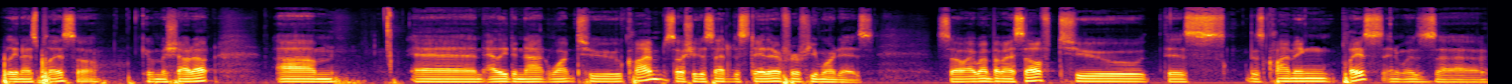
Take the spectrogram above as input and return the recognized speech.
Really nice place. So, give them a shout out. Um, and Ellie did not want to climb, so she decided to stay there for a few more days. So I went by myself to this this climbing place, and it was uh,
